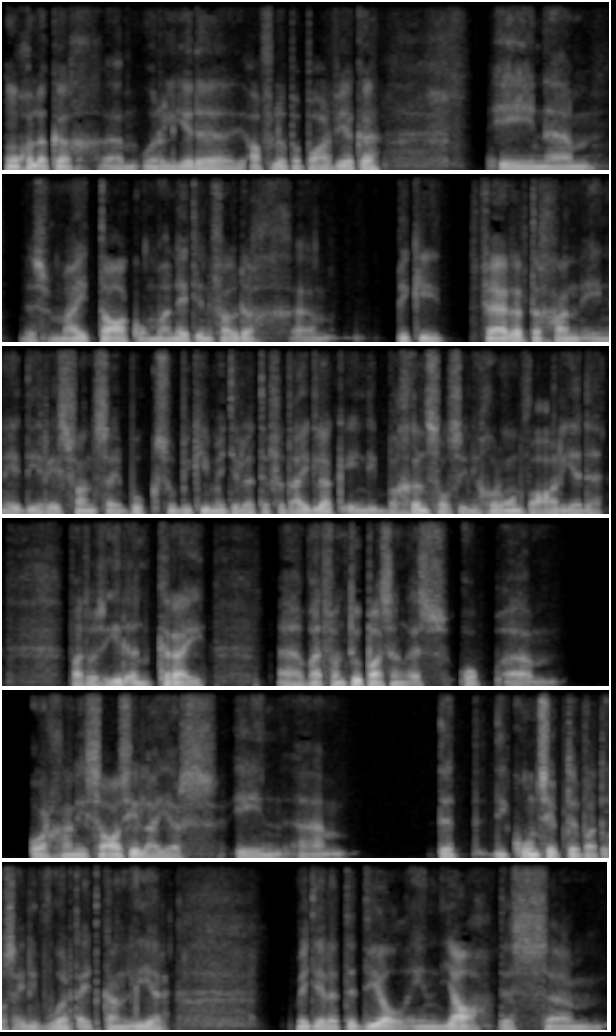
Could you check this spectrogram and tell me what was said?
ongelukkig um, oorlede die afgelope paar weke en ehm um, dis my taak om maar net eenvoudig ehm um, bietjie verder te gaan en net die res van sy boek so bietjie met julle te verduidelik en die beginsels en die grondwaarhede wat ons hierin kry uh, wat van toepassing is op ehm um, organisasieleiers en ehm um, dit die konsepte wat ons uit die woord uit kan leer met julle te deel en ja, dis ehm um,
